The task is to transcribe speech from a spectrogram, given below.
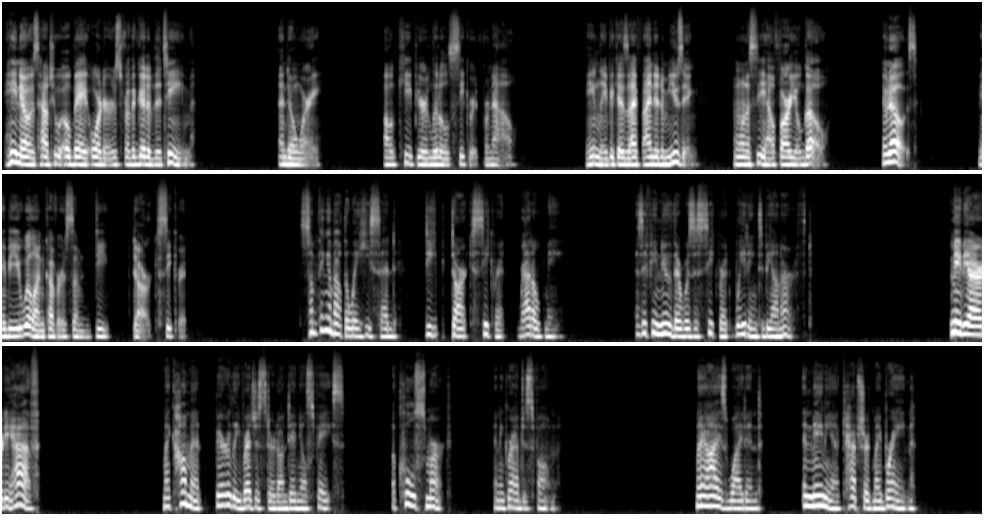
He knows how to obey orders for the good of the team. And don't worry, I'll keep your little secret for now. Mainly because I find it amusing and want to see how far you'll go. Who knows? Maybe you will uncover some deep, dark secret. Something about the way he said, deep, dark secret, rattled me. As if he knew there was a secret waiting to be unearthed. Maybe I already have. My comment barely registered on Daniel's face. A cool smirk, and he grabbed his phone. My eyes widened, and mania captured my brain.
